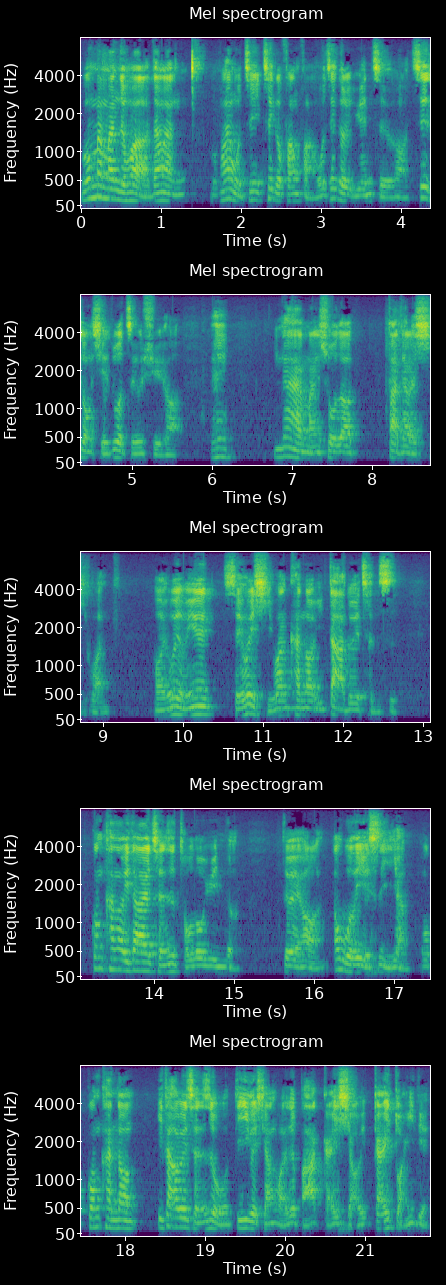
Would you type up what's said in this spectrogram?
不过慢慢的话，当然我发现我这这个方法，我这个原则哈，这种写作哲学哈。哎，应该还蛮受到大家的喜欢，哦，为什么？因为谁会喜欢看到一大堆城市？光看到一大堆城市头都晕的，对哈？啊，我的也是一样，我光看到一大堆城市，我第一个想法就把它改小、改短一点，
